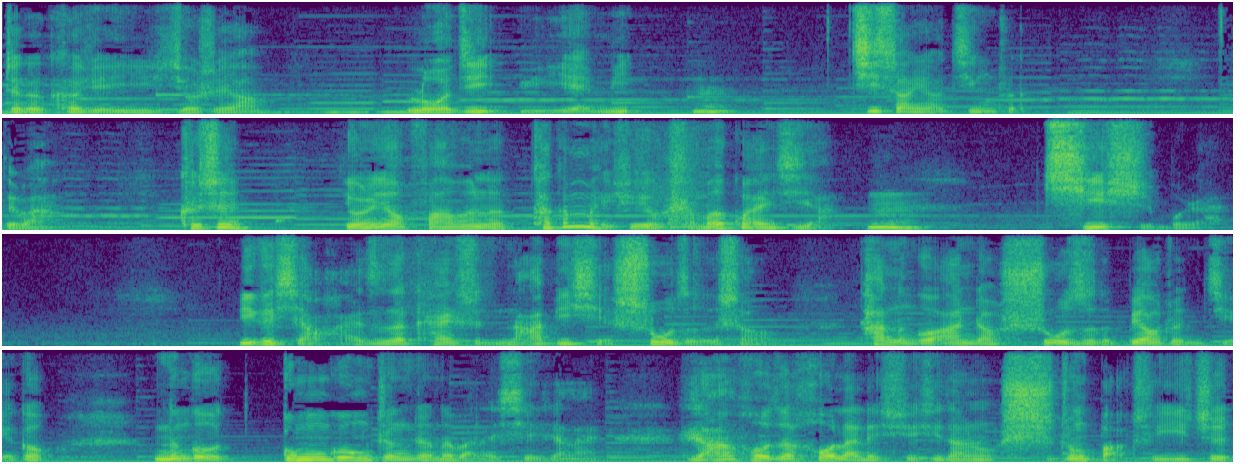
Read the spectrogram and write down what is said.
这个科学意义就是要逻辑与严密，嗯计算要精准，对吧？可是有人要发问了，它跟美学有什么关系啊？嗯其实不然。一个小孩子在开始拿笔写数字的时候，他能够按照数字的标准结构，能够工工整整的把它写下来，然后在后来的学习当中始终保持一致，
